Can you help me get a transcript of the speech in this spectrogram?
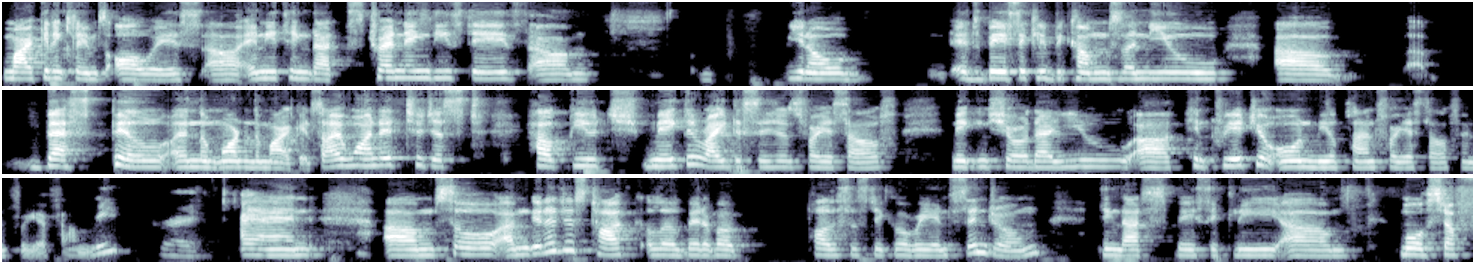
marketing claims always uh, anything that's trending these days um, you know it basically becomes a new uh, best pill in the on the market. So I wanted to just help you make the right decisions for yourself, making sure that you uh, can create your own meal plan for yourself and for your family. Right. And um, so I'm gonna just talk a little bit about polycystic ovarian syndrome. I think that's basically um, most of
